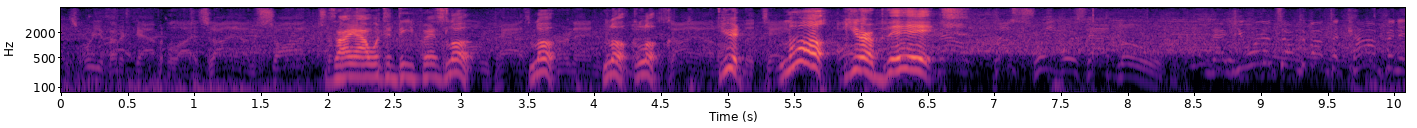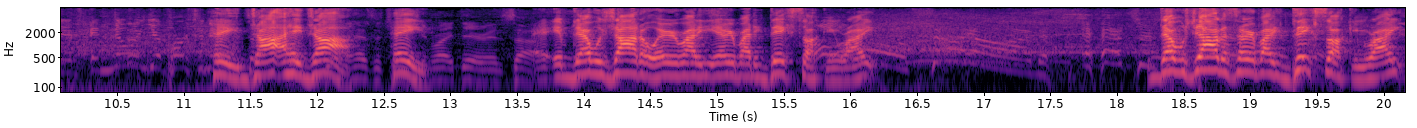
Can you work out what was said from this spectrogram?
That's where you better capitalize. Zion saw it. Zion with the defense. Look, look, look, look. You're look. You're a bitch. How sweet was that move? Hey, Ja. Hey, Ja. Hey, if that was Ja though, everybody, everybody dick sucking, right? That was Ja, that's everybody dick sucking, right?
